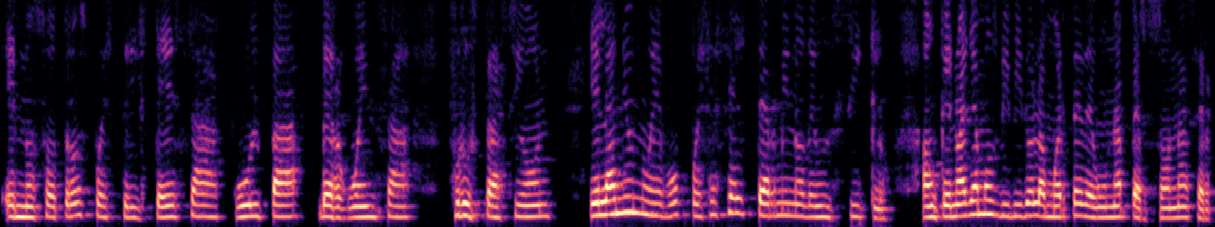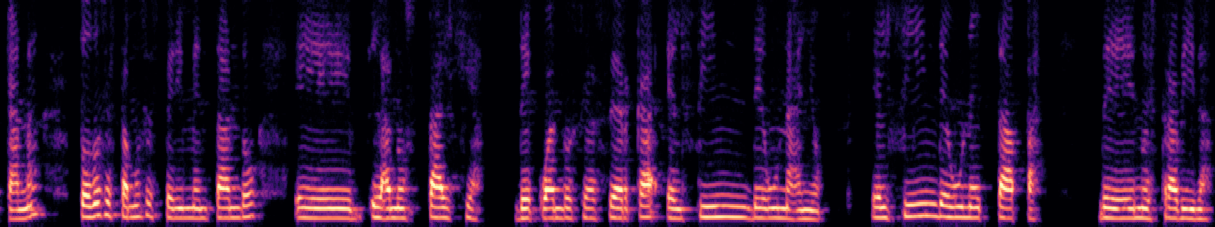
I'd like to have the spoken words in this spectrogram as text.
en nosotros pues tristeza, culpa, vergüenza, frustración. El año nuevo pues es el término de un ciclo. Aunque no hayamos vivido la muerte de una persona cercana, todos estamos experimentando eh, la nostalgia de cuando se acerca el fin de un año, el fin de una etapa de nuestra vida.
